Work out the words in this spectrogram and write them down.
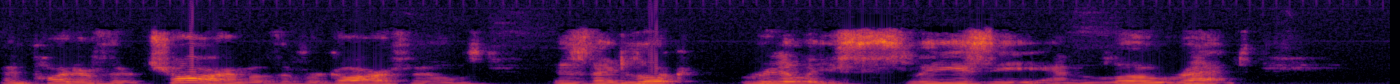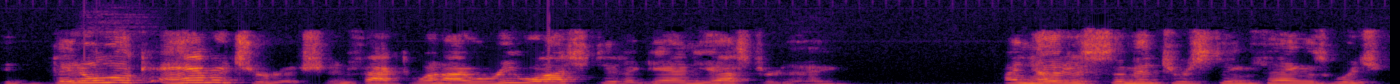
and part of their charm of the Vergara films, is they look really sleazy and low rent. They don't look amateurish. In fact, when I rewatched it again yesterday, I noticed some interesting things which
